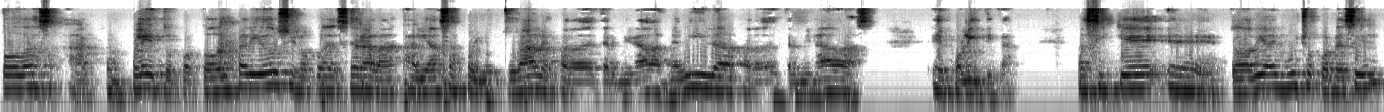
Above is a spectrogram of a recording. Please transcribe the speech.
todas a completo por todo el periodo, sino pueden ser alianzas coyunturales para determinadas medidas, para determinadas eh, políticas. Así que eh, todavía hay mucho por decir.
